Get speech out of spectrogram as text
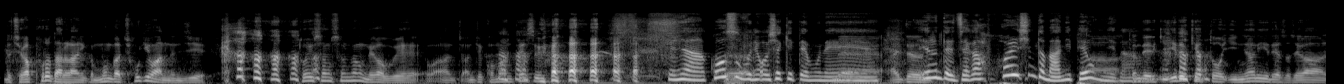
근데 제가 풀어달라니까 뭔가 촉이 왔는지 더 이상 설명 내가 왜 아, 이제 그만 그냥 네, 고수분이 오셨기 네, 때문에 하여튼 이런 때 제가 훨씬 더 많이 아, 배웁니다. 근데 이렇게 이렇게 또 인연이 돼서 제가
